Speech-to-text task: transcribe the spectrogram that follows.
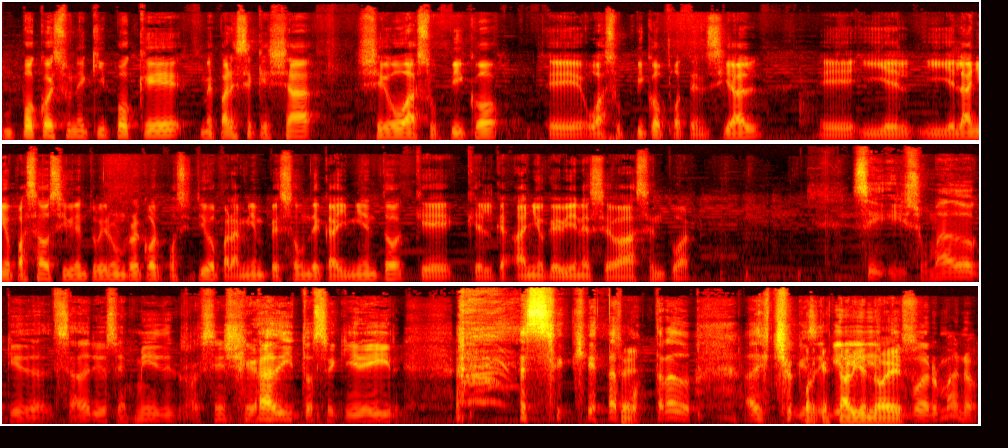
un poco es un equipo que me parece que ya llegó a su pico eh, o a su pico potencial eh, y, el, y, el, año pasado, si bien tuvieron un récord positivo, para mí empezó un decaimiento que, que, el año que viene se va a acentuar. Sí, y sumado que Sadarius Smith, recién llegadito, se quiere ir. se queda mostrado, ha dicho que Porque se está quiere viendo ir. Eso. hermano,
